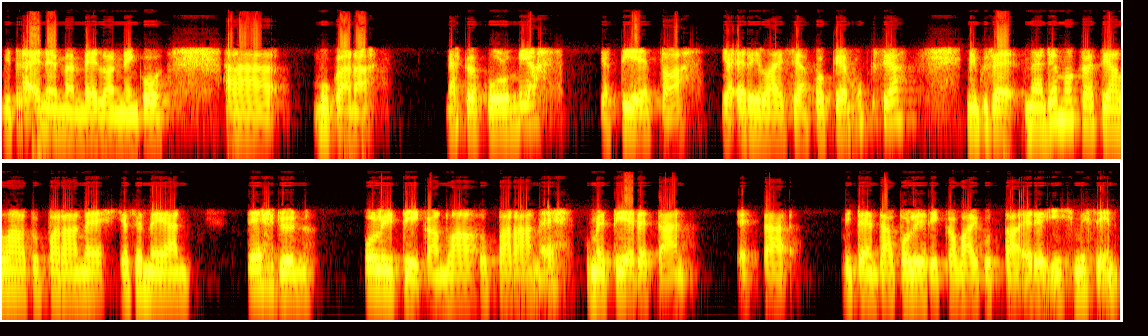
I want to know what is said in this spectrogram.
mitä enemmän meillä on niin kuin, ää, mukana näkökulmia ja tietoa ja erilaisia kokemuksia. Niin kuin se meidän demokratian laatu paranee ja se meidän tehdyn politiikan laatu paranee, kun me tiedetään, että miten tämä politiikka vaikuttaa eri ihmisiin,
